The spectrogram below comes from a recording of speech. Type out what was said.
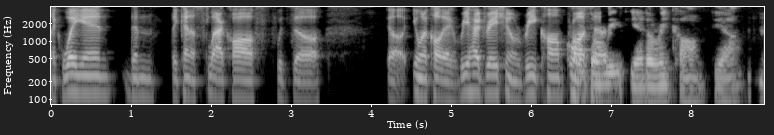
like weigh in, then they kind of slack off with the uh, you want to call it like rehydration or recomp process. Oh, the re- yeah, the recomp. Yeah. Mm-hmm.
